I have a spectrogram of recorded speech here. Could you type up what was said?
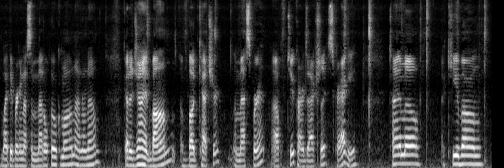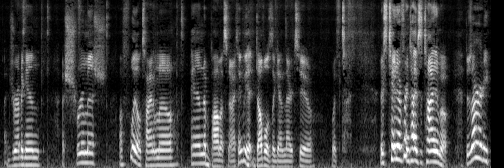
Might be bringing us some Metal Pokemon, I don't know. Got a Giant Bomb, a Bug Catcher, a Mesprit, uh, two cards actually, Scraggy, Tynamo, a Cubone, a Druddigon, a Shroomish, a Foil Tynamo, and a Abomasnow. I think we hit doubles again there too. With There's two different types of Tynamo. There's already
